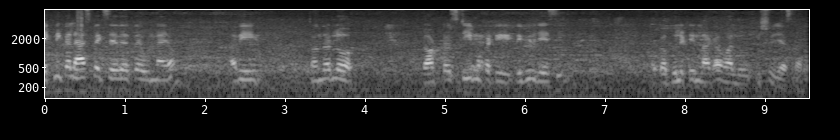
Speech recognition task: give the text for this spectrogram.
టెక్నికల్ ఆస్పెక్ట్స్ ఏదైతే ఉన్నాయో అవి తొందరలో డాక్టర్స్ టీం ఒకటి రివ్యూ చేసి ఒక బులెటిన్ లాగా వాళ్ళు ఇష్యూ చేస్తారు.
